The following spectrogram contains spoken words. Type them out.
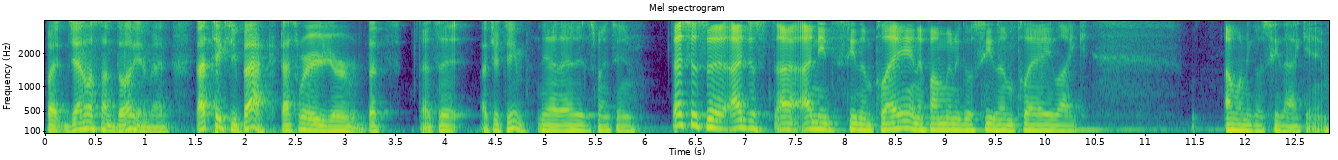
But Genoa Sampdoria, man, that takes you back. That's where you're. That's That's it. that's your team. Yeah, that is my team. That's just a. I just I, I need to see them play, and if I'm gonna go see them play, like, I want to go see that game.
